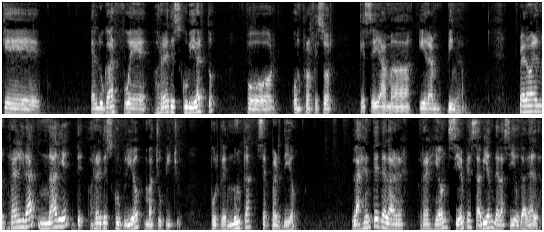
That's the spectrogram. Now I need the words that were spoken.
que el lugar fue redescubierto por un profesor que se llama Iram Bingham. Pero en realidad nadie redescubrió Machu Picchu porque nunca se perdió. La gente de la región siempre sabían de la ciudadela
